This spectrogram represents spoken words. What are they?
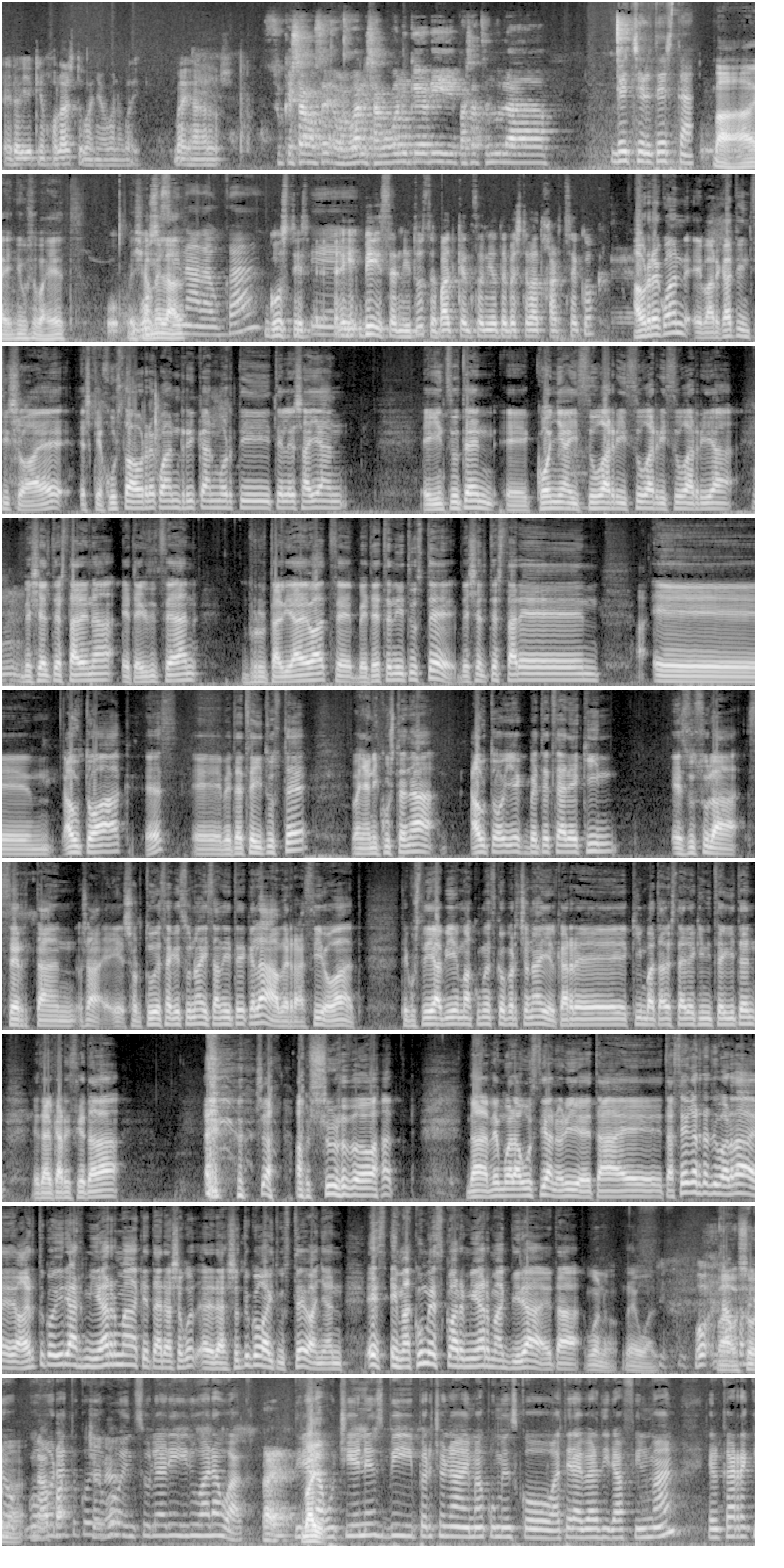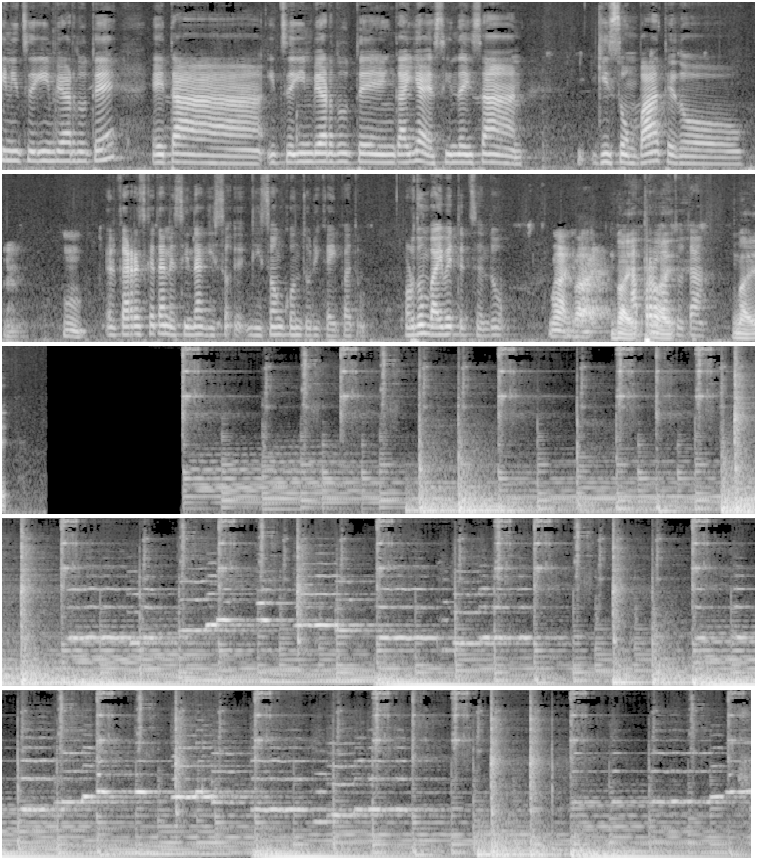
eroiekin jolastu, baina, bueno, bai. Bai, ados. Zuk esango zen, orduan esango genuke hori pasatzen dula Betxel testa. Bai, nik uste baiet. Bexamela. Dauka. Guztiz, Eh. e, bi izen dituzte, bat kentzen diote beste bat jartzeko. Aurrekoan, e, barkatu intzisoa, eh? Eske justo aurrekoan Rick and Morty telesaian egin zuten e, koina izugarri, izugarri, izugarria Bexel-testarena, eta iruditzean brutalidade bat, ze betetzen dituzte Bexel-testaren e, autoak, ez? E, betetze dituzte, baina ikusten da auto horiek betetzearekin ez duzula zertan, osea, e, sortu dezakezuna izan daitekela aberrazio bat. Eta ikuste dira bi emakumezko pertsonai elkarrekin bata bestearekin hitz egiten, eta elkarrizketa da, osea, absurdo bat. Da, denbora guztian hori, eta, e, eta ze gertatu behar da, e, agertuko dira armi armak eta erasoko, erasotuko gaituzte, baina ez, emakumezko armi armak dira, eta, bueno, da igual. Ba, oso Bueno, ona. gogoratuko dugu entzuleari hiru arauak. Bai. Bai. gutxienez bi pertsona emakumezko atera behar dira filman, elkarrekin hitz egin behar dute eta hitz egin behar duten gaia ezin da izan gizon bat edo Hmm, elkarrezketan ezin da gizon, gizon konturik aipatu. Orduan bai betetzen du. bai, bai. Bai, Aprobatuta. Bai.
